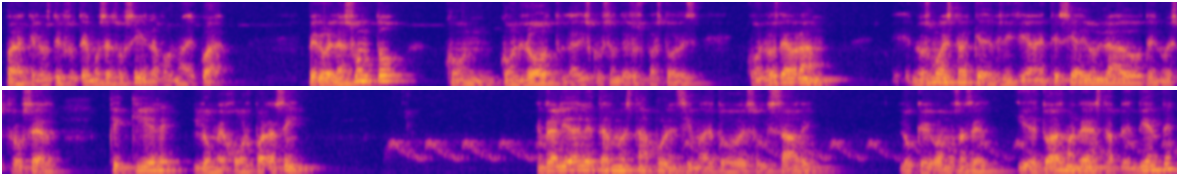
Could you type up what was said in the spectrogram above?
para que los disfrutemos, eso sí, en la forma adecuada. Pero el asunto con, con Lot, la discusión de sus pastores, con los de Abraham, eh, nos muestra que definitivamente sí hay un lado de nuestro ser que quiere lo mejor para sí. En realidad el Eterno está por encima de todo eso y sabe lo que vamos a hacer y de todas maneras está pendiente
